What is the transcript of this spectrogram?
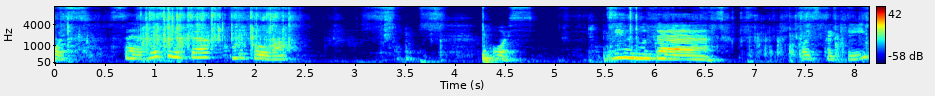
Ось, все, викрійка готова. Ось. Він буде ось такий.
